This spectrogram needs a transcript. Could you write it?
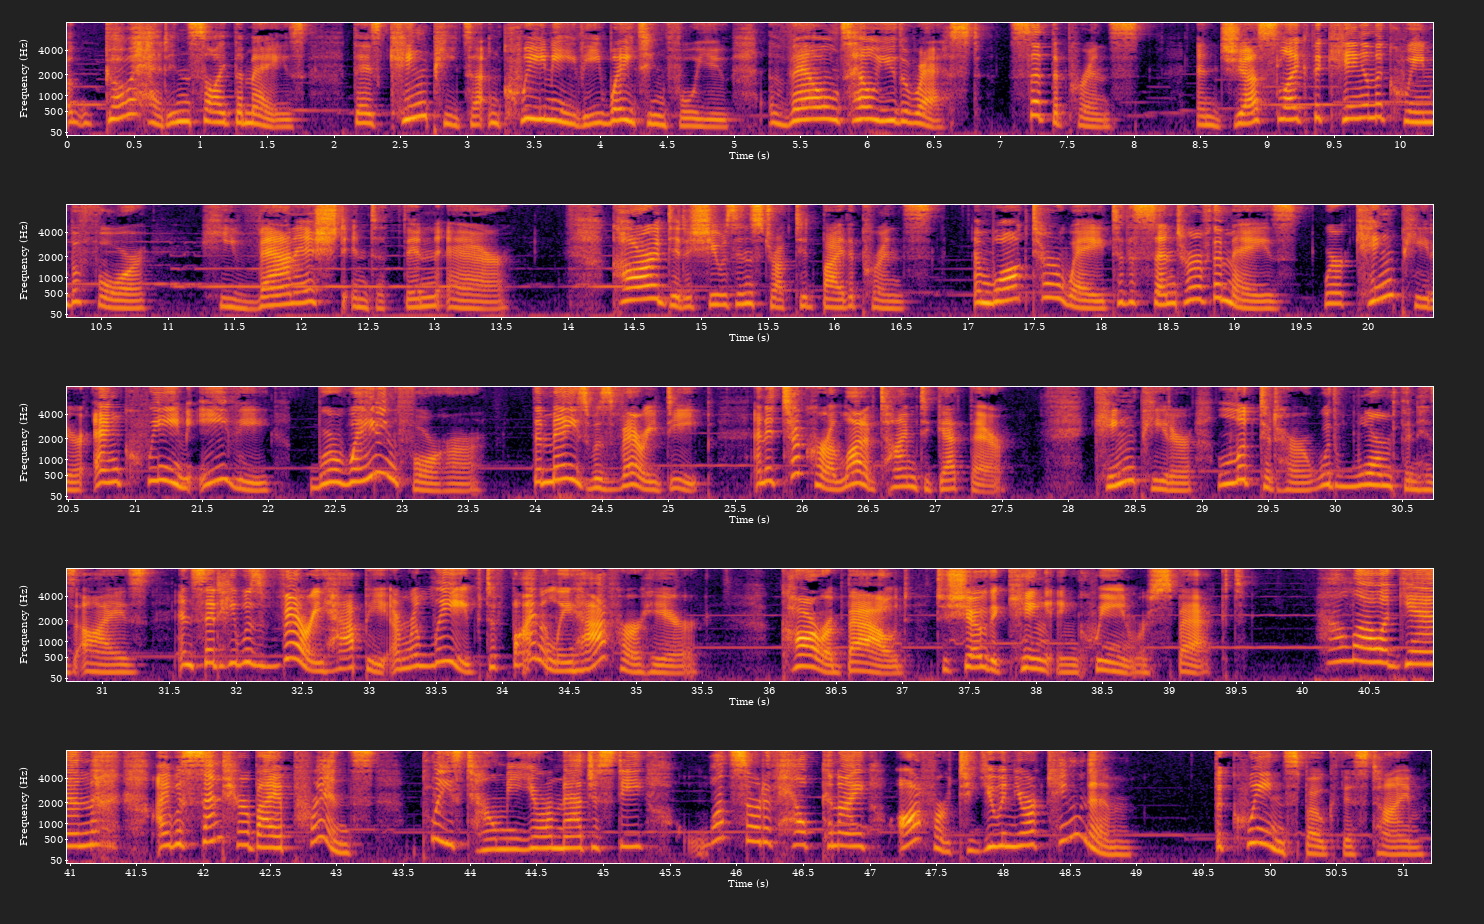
Uh, go ahead inside the maze. There's King Peter and Queen Evie waiting for you. They'll tell you the rest, said the prince. And just like the king and the queen before, he vanished into thin air. Kara did as she was instructed by the prince and walked her way to the center of the maze where King Peter and Queen Evie were waiting for her. The maze was very deep, and it took her a lot of time to get there. King Peter looked at her with warmth in his eyes and said he was very happy and relieved to finally have her here. Kara bowed to show the king and queen respect. Hello again. I was sent here by a prince. Please tell me, Your Majesty, what sort of help can I offer to you in your kingdom? The queen spoke this time.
